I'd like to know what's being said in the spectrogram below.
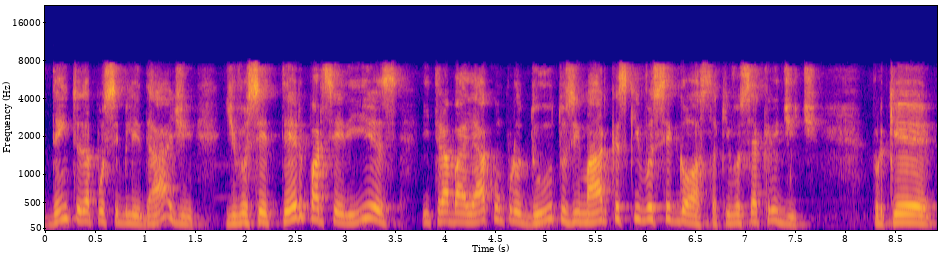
dentro da possibilidade de você ter parcerias e trabalhar com produtos e marcas que você gosta, que você acredite. Porque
